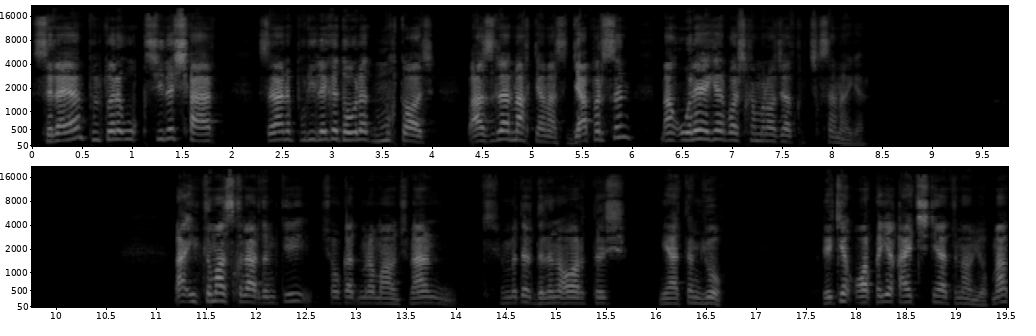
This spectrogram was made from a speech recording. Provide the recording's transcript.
sizlar ham pul to'lab o'qishinglar shart. Sizlarni pulinglarga davlat muhtoj vazirlar mahkamasi gapirsin man o'lay agar boshqa murojaat qilib chiqsam agar. Man iltimos qilardimki shavkat miromonovich man kimnidir dilini og'ritish niyatim yo'q. Lekin orqaga qaytish niyatim ham yo'q. Man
